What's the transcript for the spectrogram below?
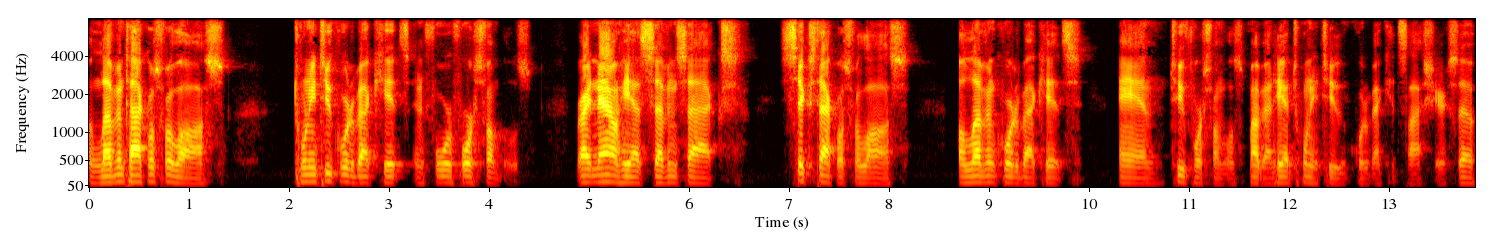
11 tackles for loss, 22 quarterback hits, and four forced fumbles. Right now, he has seven sacks, six tackles for loss, 11 quarterback hits, and two forced fumbles. My bad. He had 22 quarterback hits last year. So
